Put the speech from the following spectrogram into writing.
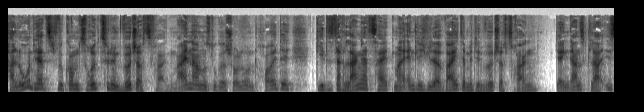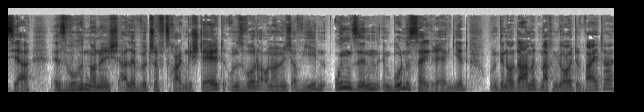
Hallo und herzlich willkommen zurück zu den Wirtschaftsfragen. Mein Name ist Lukas Scholle und heute geht es nach langer Zeit mal endlich wieder weiter mit den Wirtschaftsfragen. Denn ganz klar ist ja, es wurden noch nicht alle Wirtschaftsfragen gestellt und es wurde auch noch nicht auf jeden Unsinn im Bundestag reagiert. Und genau damit machen wir heute weiter.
